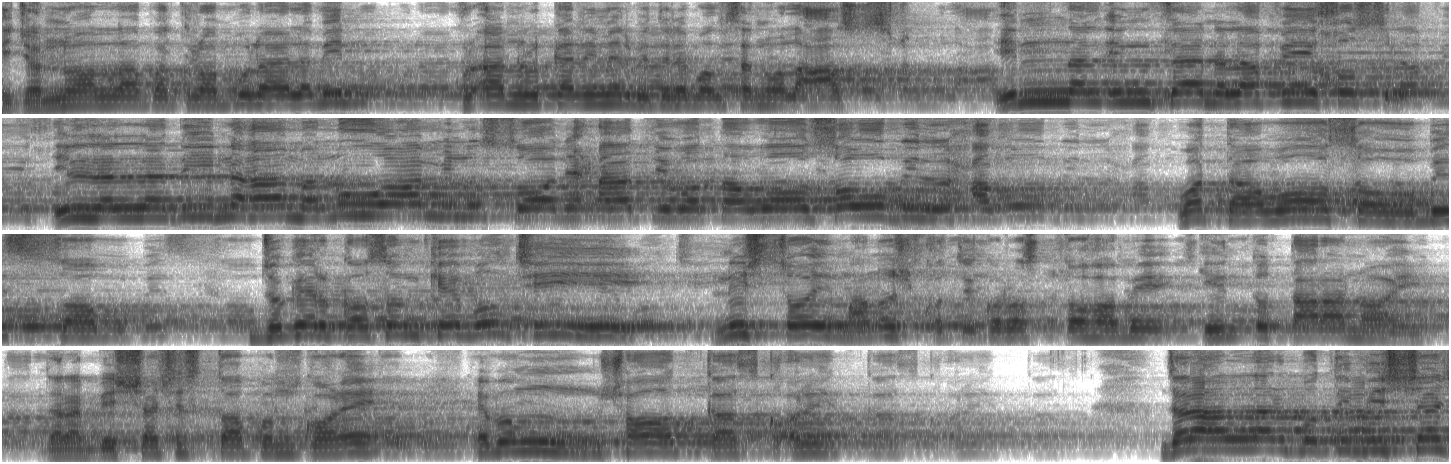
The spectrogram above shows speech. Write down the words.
এই জন্য আল্লাহ পাক রব্বুল কুরআনুল কারীমের ভিতরে বলছেন, ওয়াল আসর, ইন্নাল ইনসানা লাফি খুসর ইল্লা আল্লাযীনা আমানু ওয়া আমিলুস সালিহাতি ওয়া তাওয়াসাউ বিল হক ওয়াতাওয়াসাউ বিস-সাবর যুগের কসম খেয়ে বলছি, নিশ্চয়ই মানুষ ক্ষতিগ্রস্ত হবে, কিন্তু তারা নয়। যারা বিশ্বাস স্থাপন করে এবং সৎ কাজ করে। যারা আল্লাহর প্রতি বিশ্বাস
